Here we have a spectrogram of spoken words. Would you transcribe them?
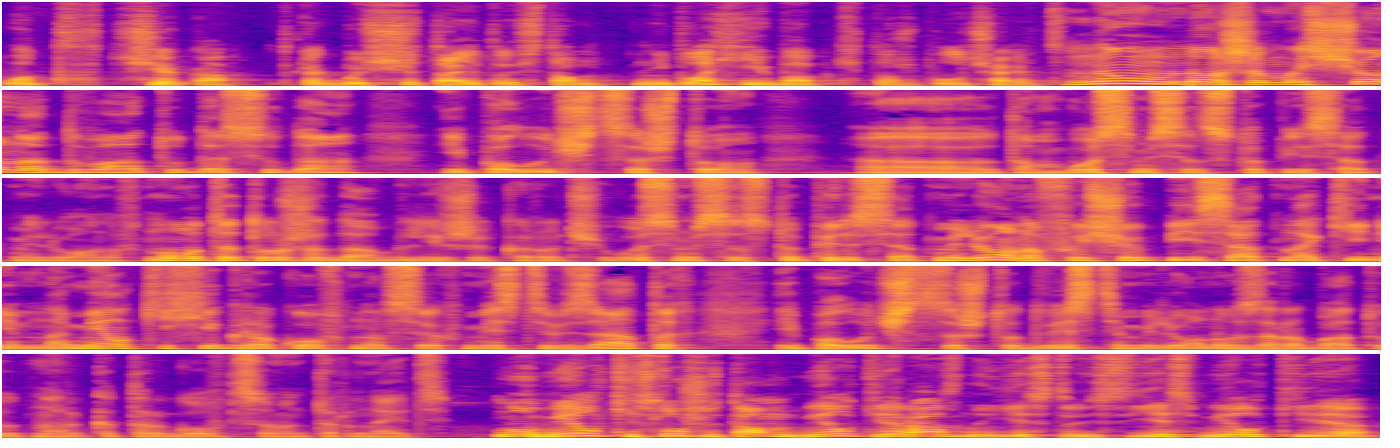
от чека, как бы считай, то есть там неплохие бабки тоже получаются. Ну, умножим еще на 2 туда-сюда, и получится, что там 80-150 миллионов. Ну, вот это уже, да, ближе, короче. 80-150 миллионов, еще 50 накинем на мелких игроков, на всех вместе взятых, и получится, что 200 миллионов зарабатывают наркоторговцы в интернете. Ну, мелкие, слушай, там мелкие разные есть. То есть, есть мелкие,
